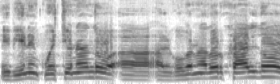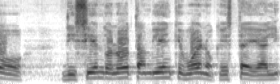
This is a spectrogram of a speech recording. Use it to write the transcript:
eh, vienen cuestionando al gobernador Jaldo, diciéndolo también que bueno, que, este,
